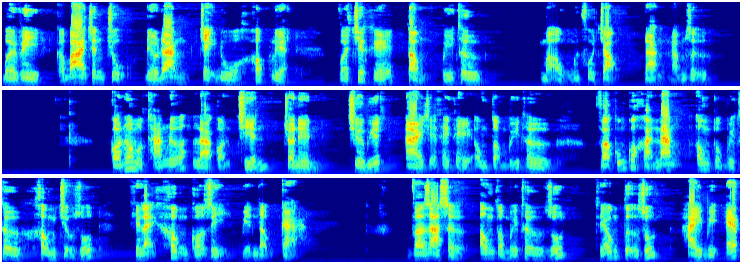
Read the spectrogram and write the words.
Bởi vì cả ba chân trụ đều đang chạy đùa khốc liệt và chiếc ghế Tổng Bí Thư mà ông Nguyễn Phú Trọng đang nắm giữ. Còn hơn một tháng nữa là còn chiến, cho nên chưa biết ai sẽ thay thế ông Tổng Bí Thư và cũng có khả năng ông Tổng Bí Thư không chịu rút thì lại không có gì biến động cả. Và giả sử ông Tổng Bí Thư rút thì ông tự rút hay bị ép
